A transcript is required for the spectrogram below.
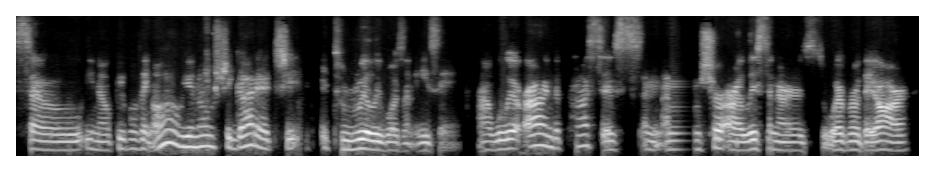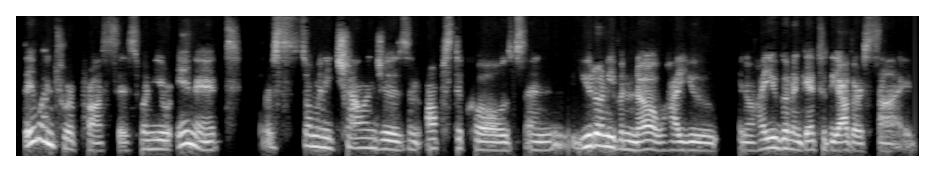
So, you know, people think, oh, you know, she got it. She, it really wasn't easy. Uh, we are in the process, and I'm sure our listeners, whoever they are, they went through a process. When you're in it, there's so many challenges and obstacles, and you don't even know how you, you know, how you're going to get to the other side.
